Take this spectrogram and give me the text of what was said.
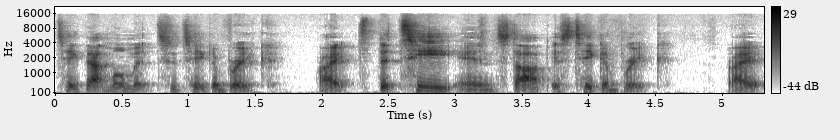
take that moment to take a break. Right. The T in STOP is take a break. Right.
